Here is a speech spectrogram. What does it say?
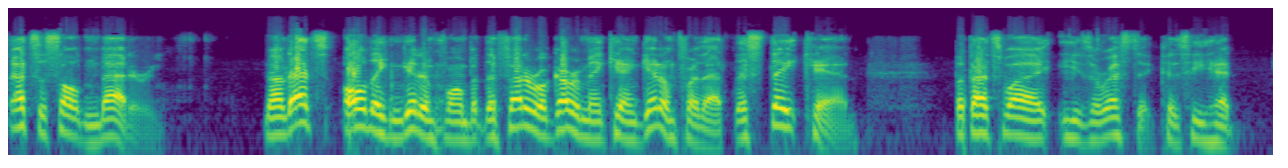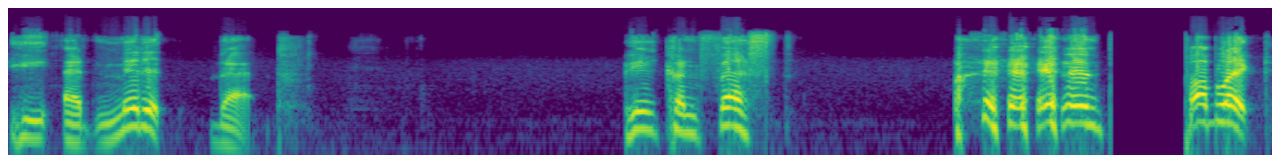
That's assault and battery. Now that's all they can get him for, but the federal government can't get him for that. The state can. But that's why he's arrested, because he had he admitted that he confessed in public.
